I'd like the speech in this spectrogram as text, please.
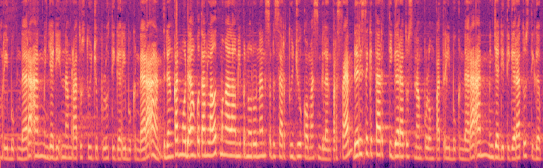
ribu kendaraan menjadi 607 ribu kendaraan. Sedangkan moda angkutan laut mengalami penurunan sebesar 7,9 persen dari sekitar 364 ribu kendaraan menjadi 335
